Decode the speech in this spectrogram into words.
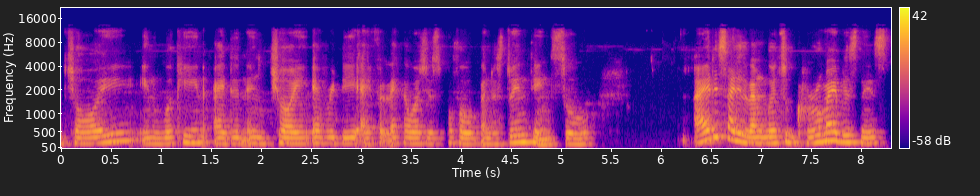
joy in working. I didn't enjoy every day. I felt like I was just just doing things. So I decided that I'm going to grow my business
